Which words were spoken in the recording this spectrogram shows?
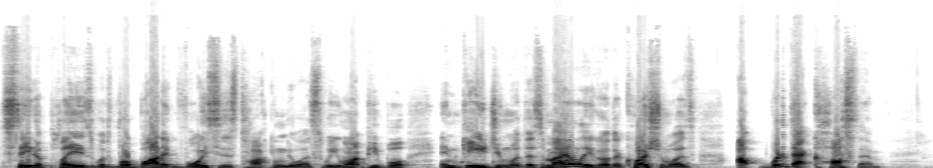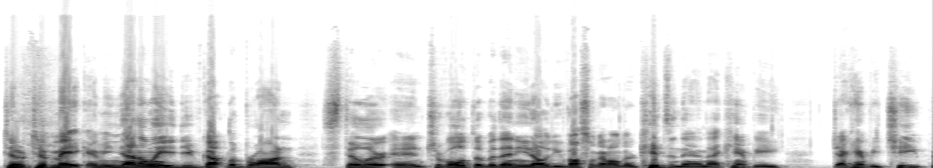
state of plays with robotic voices talking to us. We want people engaging with us. And my only other question was, uh, what did that cost them? To, to make, I mean, not only do you've got LeBron, Stiller, and Travolta, but then you know you've also got all their kids in there, and that can't be that can't be cheap.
